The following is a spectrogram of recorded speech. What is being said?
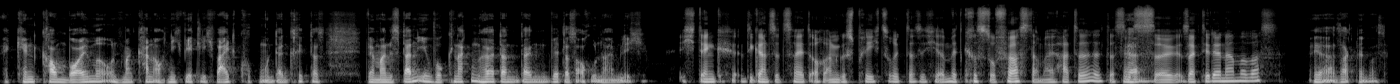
erkennt kaum Bäume und man kann auch nicht wirklich weit gucken und dann kriegt das, wenn man es dann irgendwo knacken hört, dann, dann wird das auch unheimlich. Ich denke die ganze Zeit auch an ein Gespräch zurück, das ich ja mit Christoph Förster mal hatte. Das ja. ist, äh, sagt dir der Name was? Ja, sag mir was.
